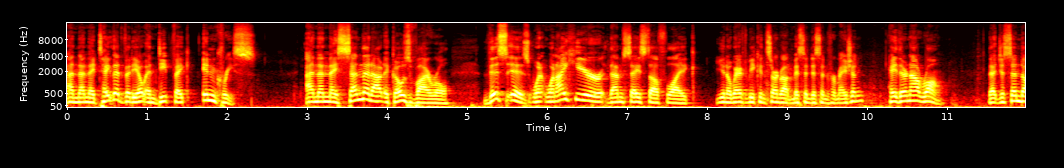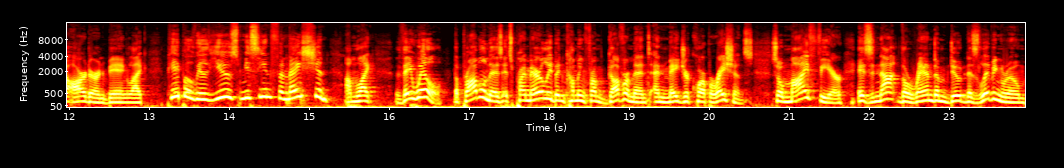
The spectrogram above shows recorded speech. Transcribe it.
And then they take that video and deepfake increase and then they send that out. It goes viral. This is when when I hear them say stuff like, you know, we have to be concerned about mis and disinformation. Hey, they're not wrong. That Jacinda Ardern being like, people will use misinformation. I'm like, they will. The problem is, it's primarily been coming from government and major corporations. So my fear is not the random dude in his living room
